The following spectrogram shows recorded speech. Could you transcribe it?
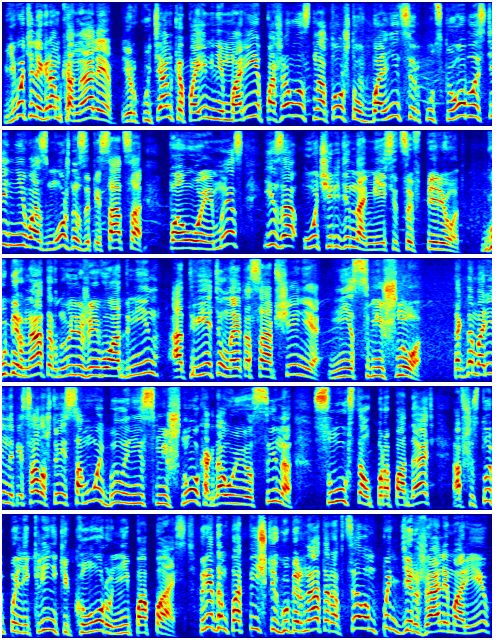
в его телеграм-канале иркутянка по имени Мария пожаловалась на то, что в больнице Иркутской области невозможно записаться по ОМС из-за очереди на месяцы вперед. Губернатор, ну или же его админ, ответил на это сообщение «не смешно». Тогда Марина написала, что ей самой было не смешно, когда у ее сына слух стал пропадать, а в шестой поликлинике к лору не попасть. При этом подписчики губернатора в целом поддержали Марию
